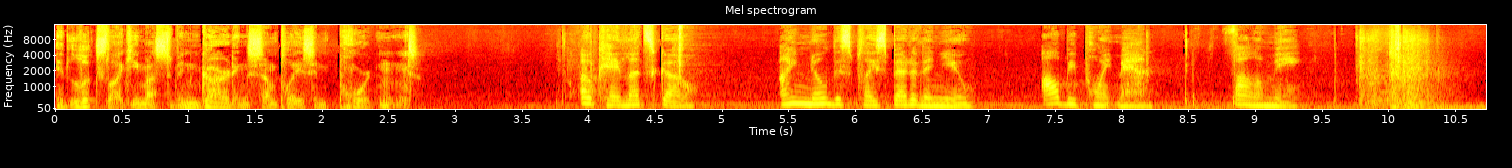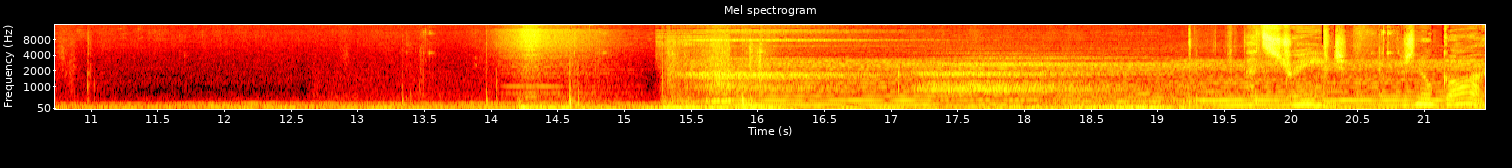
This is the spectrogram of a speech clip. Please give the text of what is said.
It looks like he must have been guarding someplace important. Okay, let's go. I know this place better than you. I'll be point man. Follow me. That's strange. There's no guard.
